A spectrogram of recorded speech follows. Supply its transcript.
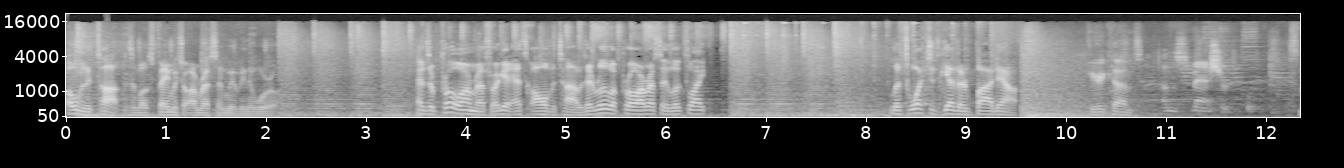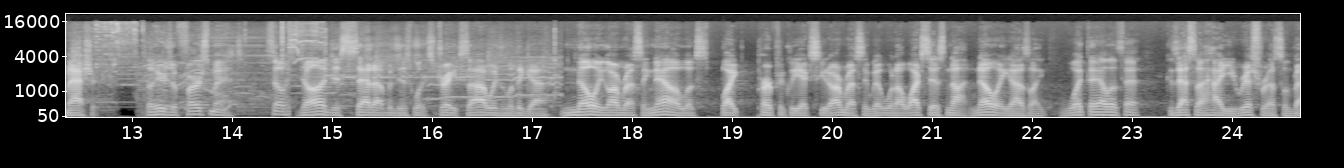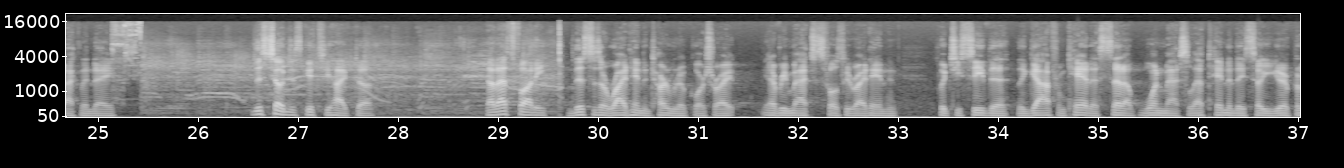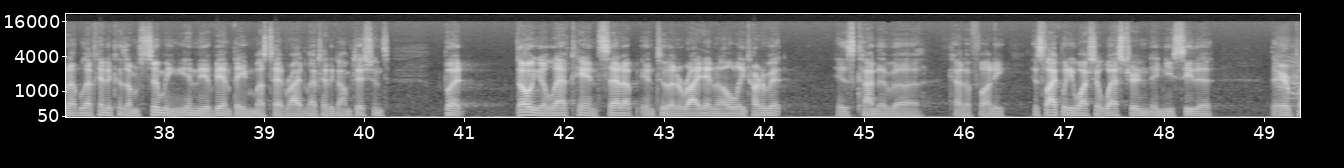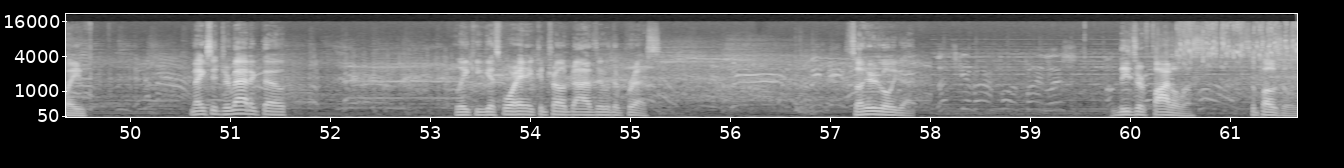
Over the Top is the most famous arm wrestling movie in the world. As a pro arm wrestler, I get asked all the time, is that really what pro arm wrestling looks like? Let's watch it together and find out. Here it comes. I'm the smasher. Smasher. So here's the first match. So John just sat up and just went straight sideways with the guy. Knowing arm wrestling now looks like perfectly executed arm wrestling, but when I watched this not knowing, I was like, what the hell is that? Because that's not how you wrist wrestled back in the day. This show just gets you hyped up. Now that's funny. This is a right-handed tournament, of course, right? Every match is supposed to be right-handed. But you see the, the guy from Canada set up one match left-handed. They so you're gonna put up left-handed because I'm assuming in the event they must have right and left-handed competitions. But throwing a left-hand setup into a right-handed only tournament is kind of uh, kind of funny. It's like when you watch a western and you see the the airplane. Makes it dramatic though. Lincoln gets more hand control, dives in with a press. So here's what we got. These are finalists, supposedly.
